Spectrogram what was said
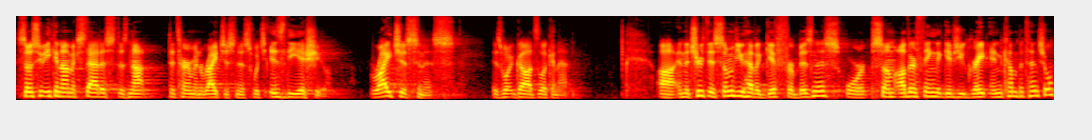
Socioeconomic status does not determine righteousness, which is the issue. Righteousness is what God's looking at. Uh, and the truth is, some of you have a gift for business or some other thing that gives you great income potential.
